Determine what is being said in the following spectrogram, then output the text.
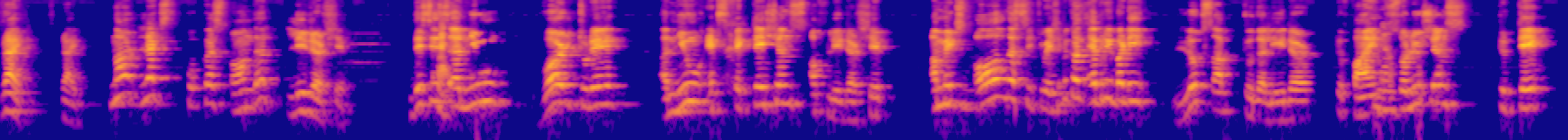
Right, right. Now let's focus on the leadership this is a new world today, a new expectations of leadership amidst all the situation because everybody looks up to the leader to find yeah. solutions to take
